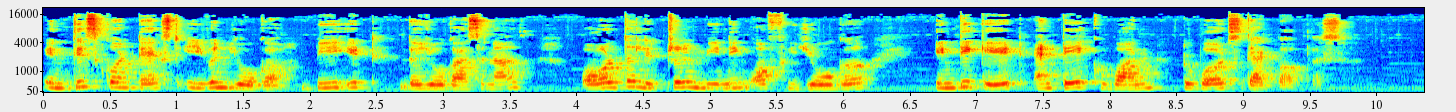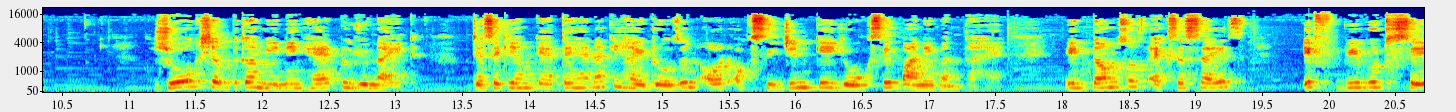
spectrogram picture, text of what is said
In this context, even yoga, be it the yogasanas or the literal meaning of yoga, indicate and take one towards that purpose. योग शब्द का मीनिंग है टू यूनाइट जैसे कि हम कहते हैं ना कि हाइड्रोजन और ऑक्सीजन के योग से पानी बनता है. In terms of exercise if we would say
